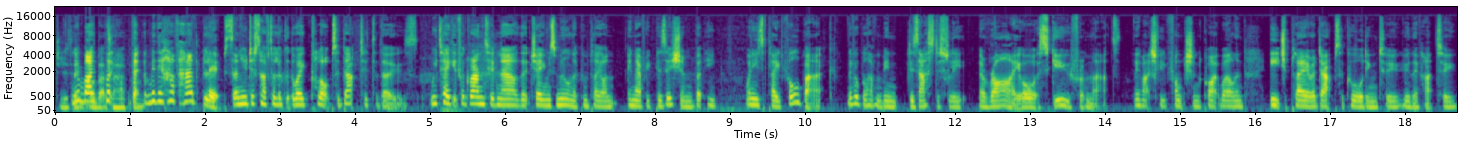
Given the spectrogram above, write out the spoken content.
Do you No, think but, for that but to happen? th- I mean, they have had blips, and you just have to look at the way Klopp's adapted to those. We take it for granted now that James Milner can play on in every position, but he, when he's played fullback, Liverpool haven't been disastrously awry or askew from that. They've actually functioned quite well, and each player adapts according to who they've had to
